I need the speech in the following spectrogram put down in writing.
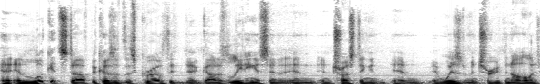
and, and look at stuff because of this growth that, God is leading us in in, in trusting in, in, in wisdom and truth and knowledge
